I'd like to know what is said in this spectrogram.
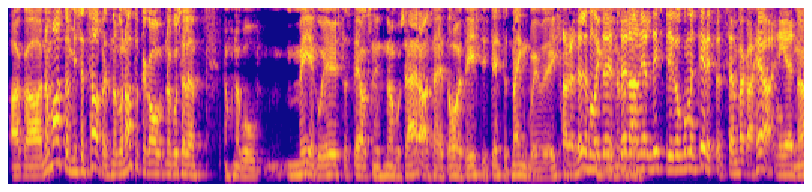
aga no vaatame, mis sealt saab, et nagu natuke kaob nagu selle noh, nagu meie kui eestlaste jaoks nüüd nagu see ära see, et oo oh,, et Eestis tehtud mäng või Eestis. aga selles mõttes nagu seda on jälle teistpidi ka kommenteeritud, et see on väga hea, nii et no,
